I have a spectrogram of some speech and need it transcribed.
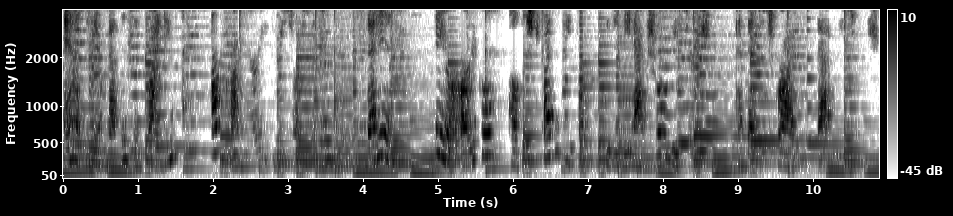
and their methods and findings are primary resources. That is, they are articles published by the people who did the actual research and that describe that research.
